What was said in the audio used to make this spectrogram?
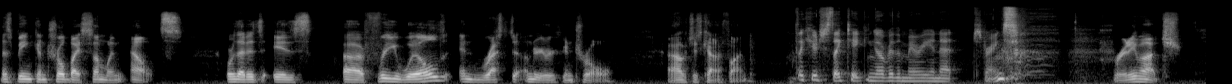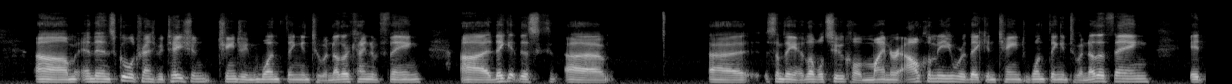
that's being controlled by someone else, or that is is uh, free willed and wrest it under your control, uh, which is kind of fun. It's like you're just like taking over the marionette strings. Pretty much. Um, and then School of Transmutation, changing one thing into another kind of thing. Uh, they get this uh, uh, something at level two called Minor Alchemy, where they can change one thing into another thing. It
